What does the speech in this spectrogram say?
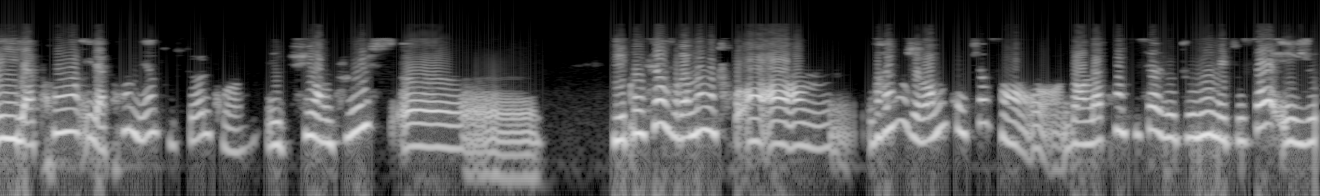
il apprend, il apprend bien tout seul quoi. Et puis en plus, euh, j'ai confiance vraiment en, en, vraiment, j'ai vraiment confiance en, dans l'apprentissage autonome et tout ça, et je,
